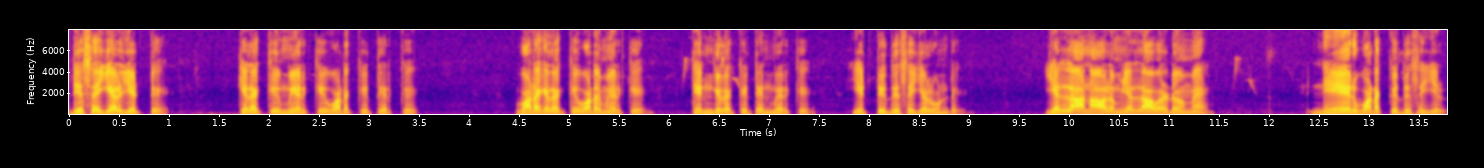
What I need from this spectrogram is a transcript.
திசைகள் எட்டு. கிழக்கு மேற்கு வடக்கு தெற்கு. வடகிழக்கு வடமேற்கு. தென்கிழக்கு தென்மேற்கு. எட்டு திசைகள் உண்டு. எல்லா நாளும் எல்லா வருடமுமே நேர் வடக்கு திசையில்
